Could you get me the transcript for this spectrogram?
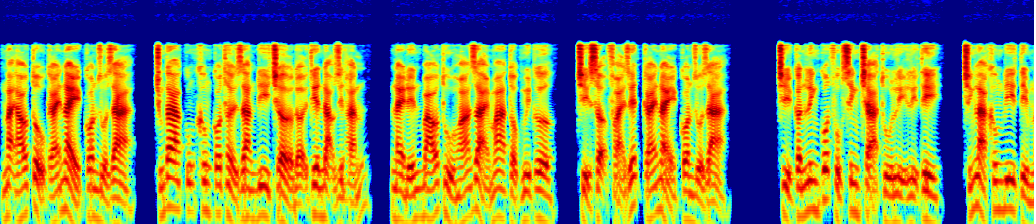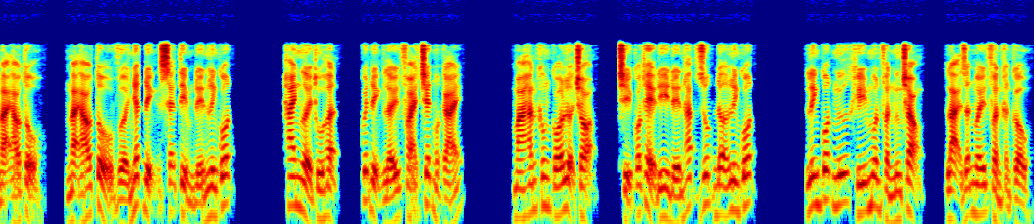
lại áo tổ cái này con rùa già, chúng ta cũng không có thời gian đi chờ đợi thiên đạo diệt hắn, này đến báo thù hóa giải ma tộc nguy cơ, chỉ sợ phải giết cái này con rùa già. Chỉ cần linh cốt phục sinh trả thù lị lị ti, chính là không đi tìm lại áo tổ lại áo tổ vừa nhất định sẽ tìm đến linh cốt. Hai người thù hận, quyết định lấy phải chết một cái. Mà hắn không có lựa chọn, chỉ có thể đi đến hắt giúp đỡ linh cốt linh cốt ngữ khí muôn phần ngưng trọng, lại dẫn mấy phần khẩn cầu,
